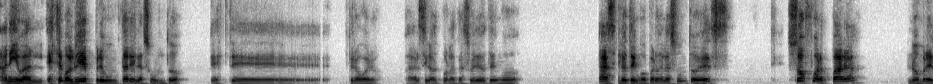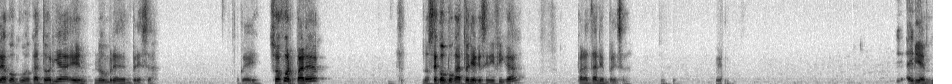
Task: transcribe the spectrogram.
Aníbal, este me olvidé preguntar el asunto. Este, pero bueno, a ver si por la casualidad lo tengo. Ah, sí lo tengo, perdón. El asunto es software para nombre de la convocatoria en nombre de empresa. Ok. Software para, no sé convocatoria qué significa, para tal empresa. Bien.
